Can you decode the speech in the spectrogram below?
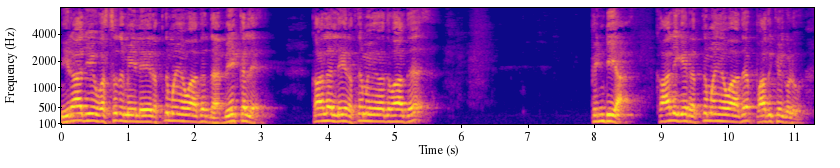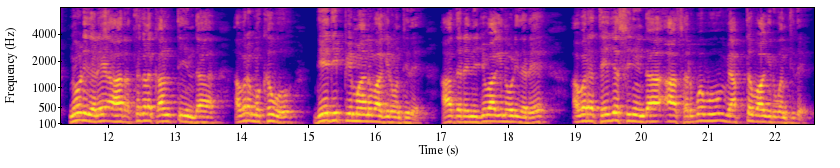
ನಿರಾಜೆಯ ವಸ್ತ್ರದ ಮೇಲೆ ರತ್ನಮಯವಾದ ದ ಬೇಕಲೆ ಕಾಲಲ್ಲಿ ರತ್ನಮಯವಾದ ಪಿಂಡಿಯ. ಕಾಲಿಗೆ ರತ್ನಮಯವಾದ ಪಾದುಕೆಗಳು. ನೋಡಿದರೆ ಆ ರತ್ನಗಳ ಕಾಂತಿಯಿಂದ ಅವರ ಮುಖವು ದೇದೀಪ್ಯಮಾನವಾಗಿರುವಂತಿದೆ. ಆದರೆ ನಿಜವಾಗಿ ನೋಡಿದರೆ ಅವರ ತೇಜಸ್ಸಿನಿಂದ ಆ ಸರ್ವವೂ ವ್ಯಾಪ್ತವಾಗಿರುವಂತಿದೆ.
